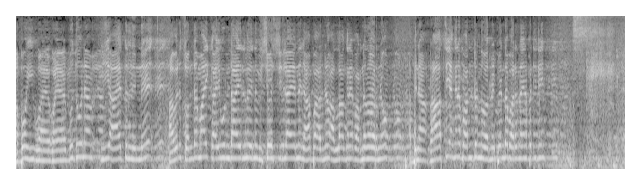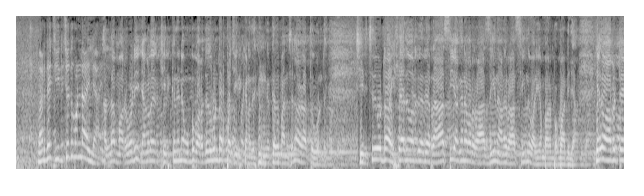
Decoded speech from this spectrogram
അപ്പോ ഈ വയബുദൂന ഈ ആയത്തിൽ നിന്ന് അവർ സ്വന്തമായി കഴിവുണ്ടായിരുന്നു എന്ന് വിശ്വസിച്ചില്ല എന്ന് ഞാൻ പറഞ്ഞു. അള്ളാഹ് അങ്ങനെ പറഞ്ഞെന്ന് പറഞ്ഞു. പിന്നെ റാസി അങ്ങനെ പറഞ്ഞിട്ടെന്ന് പറഞ്ഞു. ഇപ്പൊ എന്താ പറയുന്നത്? അതിനെ പറ്റിട്ട് വെറുതെ ചിരിച്ചത് കൊണ്ടായില്ല. അല്ല മറുപടി ഞങ്ങൾ ചിരിക്കുന്നതിന് മുമ്പ് പറഞ്ഞത് കൊണ്ട് അപ്പ ചിരിക്കണത്. അത് മനസ്സിലാകാത്തത് കൊണ്ട് ചിരിച്ചത് കൊണ്ട് അല്ല എന്ന് പറഞ്ഞത് റാസി അങ്ങനെ പറ റാസി എന്നാണ് റാസി എന്ന് പറയാൻ പറയുമ്പോൾ പാടില്ല. ഏതോ ആവട്ടെ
